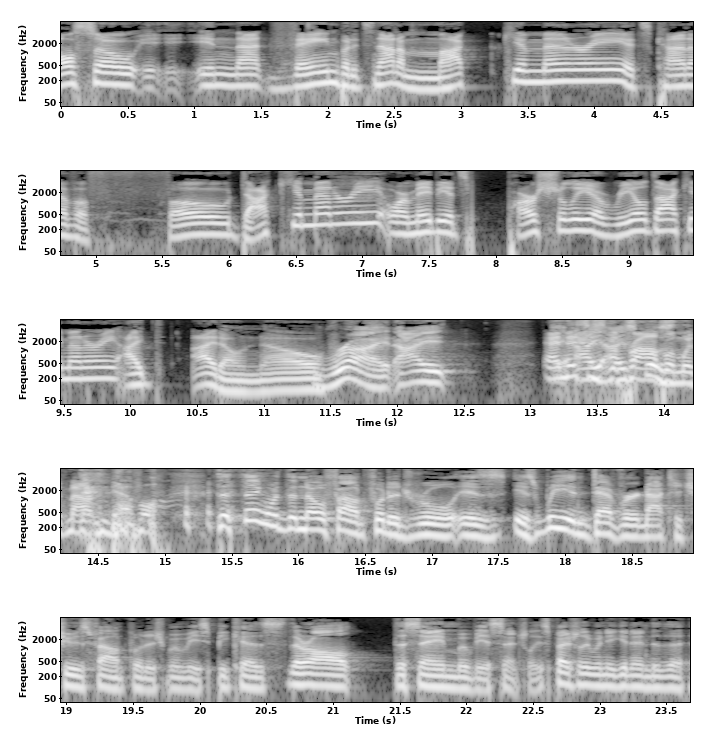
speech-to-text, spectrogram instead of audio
also in that vein, but it's not a mockumentary. It's kind of a faux documentary, or maybe it's partially a real documentary. I I don't know. right. I And this I- is the I problem suppose- with Mountain Devil. the thing with the no found footage rule is is we endeavor not to choose found footage movies because they're all the same movie essentially, especially when you get into the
